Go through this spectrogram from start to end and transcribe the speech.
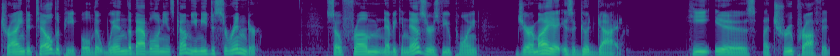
trying to tell the people that when the Babylonians come, you need to surrender. So, from Nebuchadnezzar's viewpoint, Jeremiah is a good guy. He is a true prophet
